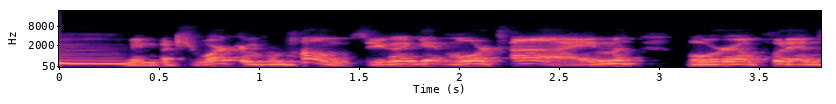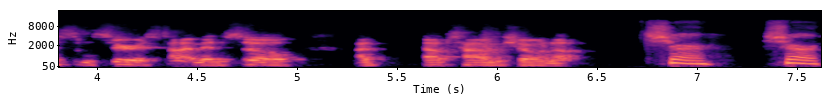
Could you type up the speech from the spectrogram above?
Mm-hmm. I mean, but you're working from home, so you're going to get more time, but we're going to put in some serious time. And so I, that's how I'm showing up. Sure, sure.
